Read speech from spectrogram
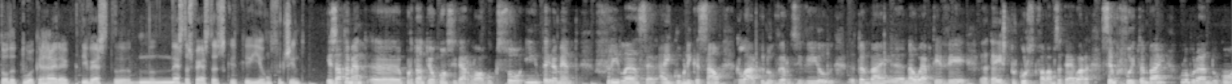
toda a tua carreira que tiveste nestas festas que, que iam surgindo. Exatamente. Uh, portanto, eu considero logo que sou inteiramente freelancer em comunicação. Claro que no Governo Civil, uh, também uh, na Web TV, até este percurso que falamos até agora, sempre fui também colaborando com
